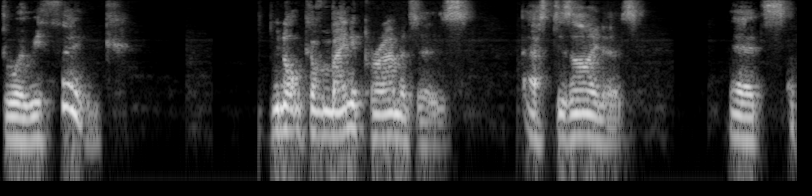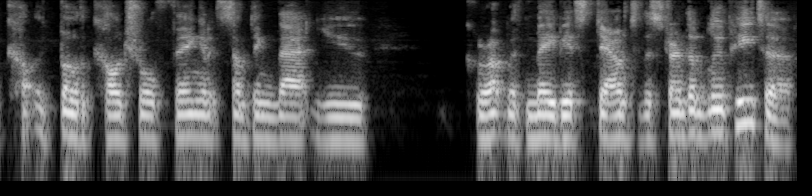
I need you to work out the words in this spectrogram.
the way we think. We're not governed by any parameters as designers. It's a, both a cultural thing and it's something that you grew up with. Maybe it's down to the strength of Blue Peter.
